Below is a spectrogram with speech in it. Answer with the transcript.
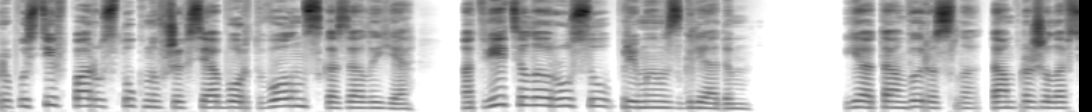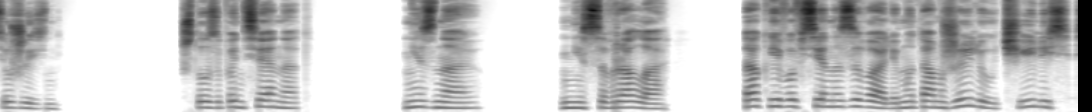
Пропустив пару стукнувшихся о борт волн, сказала я. Ответила Русу прямым взглядом. Я там выросла, там прожила всю жизнь. Что за пансионат? Не знаю. Не соврала. Так его все называли. Мы там жили, учились.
